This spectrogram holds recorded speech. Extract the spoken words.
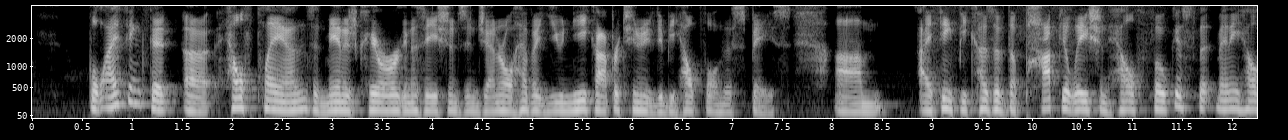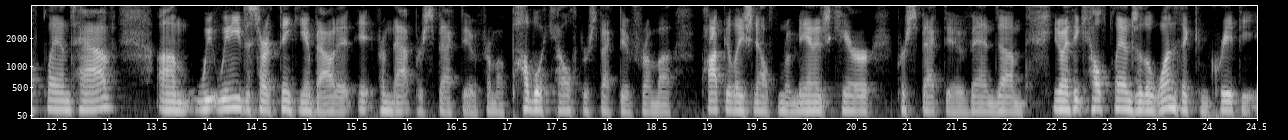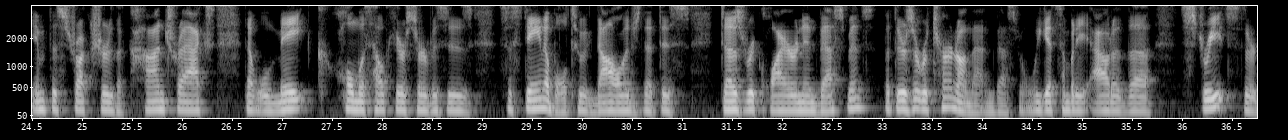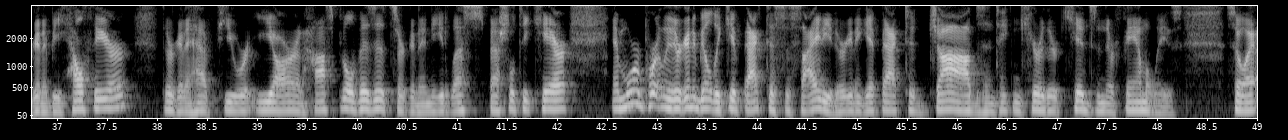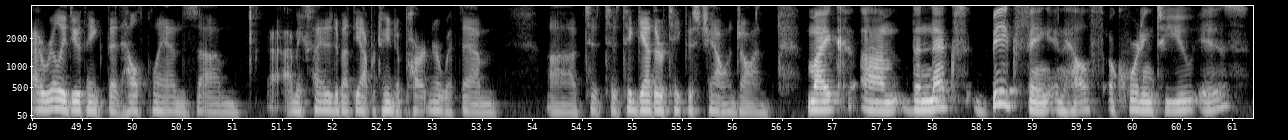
Well, I think that uh, health plans and managed care organizations in general have a unique opportunity to be helpful in this space. Um, I think because of the population health focus that many health plans have, um, we, we need to start thinking about it, it, from that perspective, from a public health perspective, from a population health, from a managed care perspective. And, um, you know, I think health plans are the ones that can create the infrastructure, the contracts that will make homeless healthcare services sustainable to acknowledge that this does require an investment, but there's a return on that investment. We get somebody out of the streets, they're going to be healthier, they're going to have fewer ER and hospital visits, they're going to need less specialty care, and more importantly, they're going to be able to give back to society. They're going to get back to jobs and taking care of their kids and their families. So I, I really do think that health plans, um, I'm excited about the opportunity to partner with them uh, to, to together take this challenge on. Mike, um, the next big thing in health, according to you, is?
